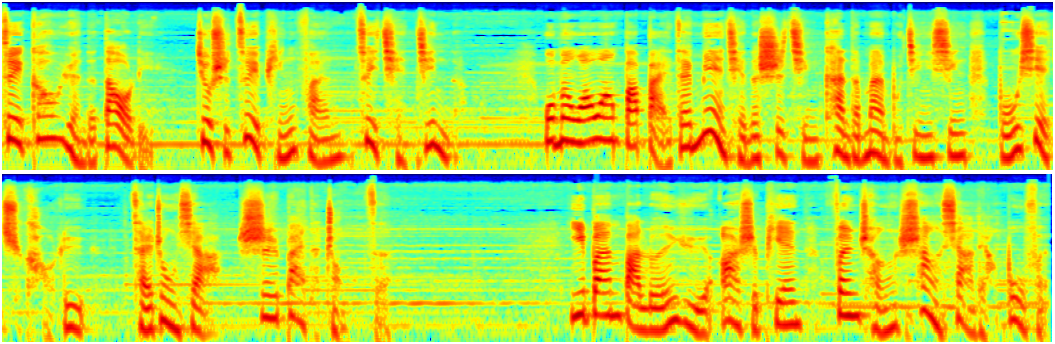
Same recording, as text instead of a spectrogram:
最高远的道理，就是最平凡、最浅近的。我们往往把摆在面前的事情看得漫不经心，不屑去考虑，才种下失败的种子。”一般把《论语》二十篇分成上下两部分，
